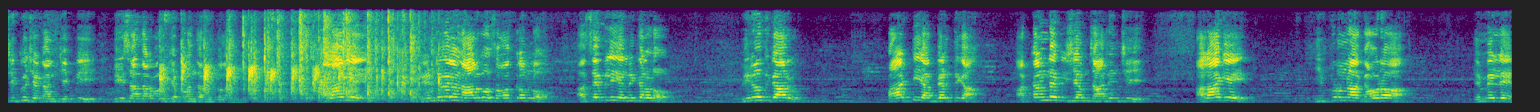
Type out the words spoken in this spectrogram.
చిగ్గు అని చెప్పి ఈ సందర్భంగా చెప్పడం జరుగుతున్నది. అలాగే రెండు వేల నాలుగో సంవత్సరంలో అసెంబ్లీ ఎన్నికలలో వినోద్ గారు పార్టీ అభ్యర్థిగా అఖండ విజయం సాధించి అలాగే ఇప్పుడున్న గౌరవ ఎమ్మెల్యే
